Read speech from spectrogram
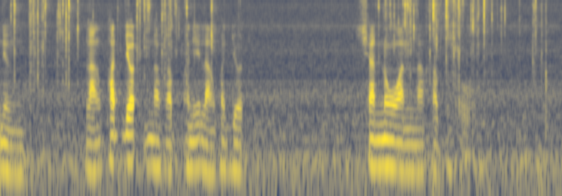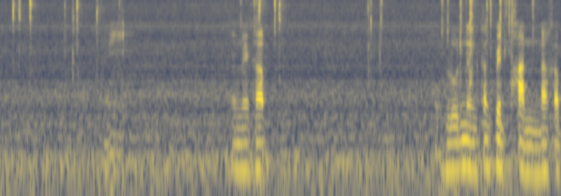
หนึ่งหลังพัดยศนะครับ อันนี้หลังพัดยศชนวนนะครับโอ้เห็นไหมครับโอ้รุ่นหนึ่งตั้งเป็นพันนะครับ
